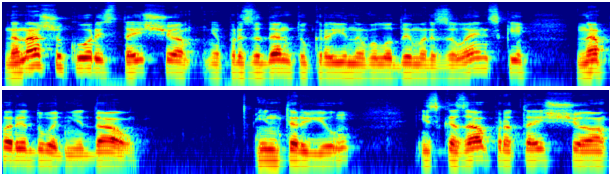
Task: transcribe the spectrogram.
На нашу користь те, що президент України Володимир Зеленський напередодні дав інтерв'ю і сказав про те, що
